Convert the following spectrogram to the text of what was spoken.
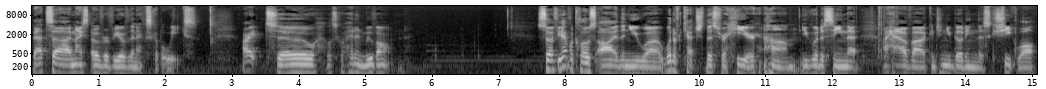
That's a nice overview of the next couple weeks. Alright, so let's go ahead and move on. So if you have a close eye, then you uh, would have catch this right here. Um, you would have seen that I have uh, continued building this Kashyyyk wall.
